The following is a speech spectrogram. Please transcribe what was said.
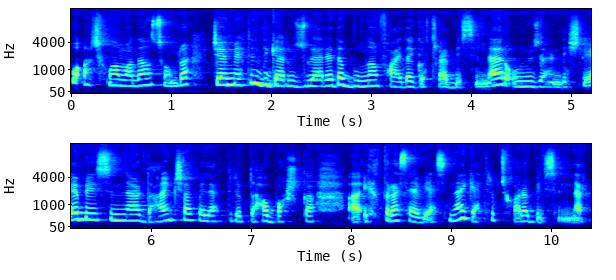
bu açıqlamadan sonra cəmiyyətin digər üzvləri də bundan fayda götürə bilsinlər, onun üzərində işləyə bilsinlər, daha inkişaf elətdirib daha başqa ixtira səviyyəsinə gətirib çıxara bilsinlər.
